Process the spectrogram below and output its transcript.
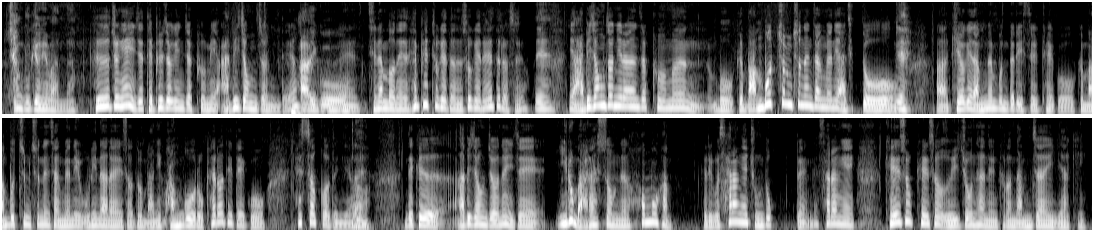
장국영의 만남. 그 중에 이제 대표적인 작품이 아비정전인데요. 아이고. 네, 지난번에 해피투게더는 소개를 해드렸어요. 네. 이 아비정전이라는 작품은 뭐 그 만보춤 추는 장면이 아직도 네. 아, 기억에 남는 분들이 있을 테고 그 만보춤 추는 장면이 우리나라에서도 많이 광고로 패러디되고 했었거든요. 네. 근데 그 아비정전은 이제 이루 말할 수 없는 허무함 그리고 사랑에 중독 된 사랑에 계속해서 의존하는 그런 남자의 이야기.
